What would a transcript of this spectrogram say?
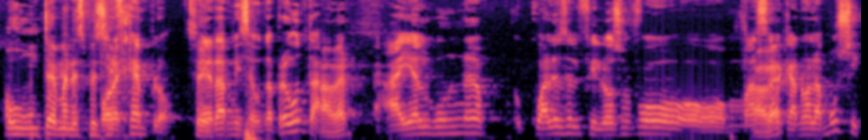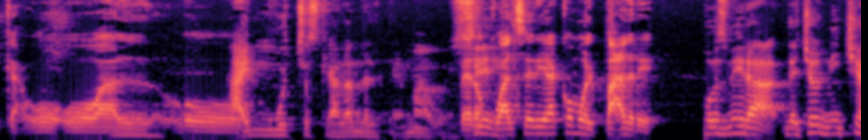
o un tema en específico. Por ejemplo, Sí. era mi segunda pregunta. A ver. ¿Hay alguna, cuál es el filósofo más A ver. cercano a la música? O, o al, o- Hay muchos que hablan del tema, güey. pero Sí. ¿cuál sería como el padre? Pues mira, de hecho Nietzsche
